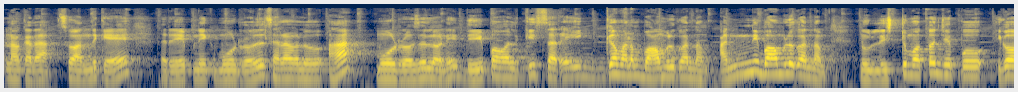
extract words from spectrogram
అంటున్నావు కదా. సో అందుకే రేపు నీకు మూడు రోజులు సెలవులు మూడు రోజుల్లోని దీపావళికి సరిగ్గా మనం బాంబులు కొందాం అన్ని బాంబులు కొందాం నువ్వు లిస్ట్ మొత్తం చెప్పు. ఇగో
